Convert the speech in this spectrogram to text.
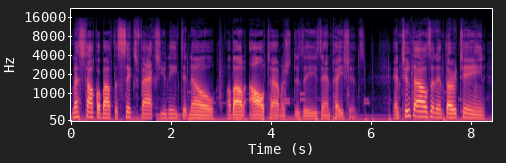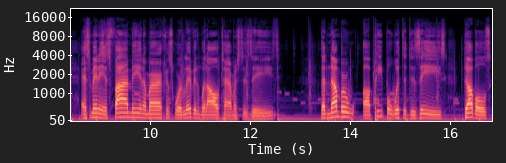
Let's talk about the six facts you need to know about Alzheimer's disease and patients. In 2013, as many as 5 million Americans were living with Alzheimer's disease. The number of people with the disease doubles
